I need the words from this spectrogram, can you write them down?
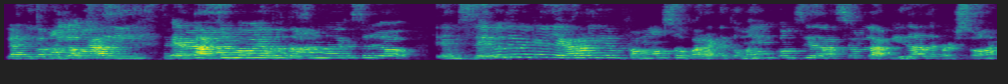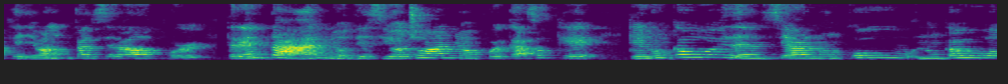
La tipa más Lo que famosa hace- de Instagram. está haciendo esto, está haciendo qué sé yo. ¿En serio tiene que llegar alguien famoso para que tomen en consideración la vida de personas que llevan encarceladas por 30 años, 18 años, por casos que, que nunca hubo evidencia, nunca hubo, nunca hubo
